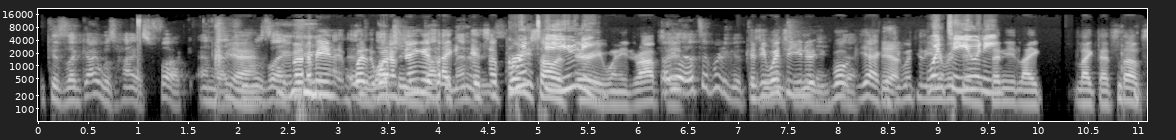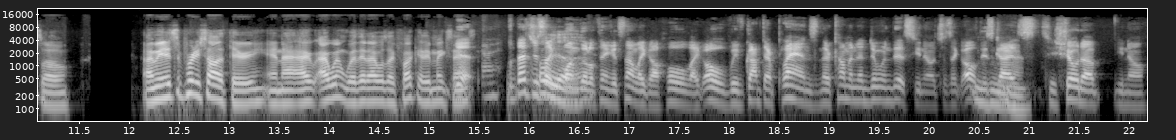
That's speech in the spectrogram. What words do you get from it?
because that guy was high as fuck and like Yeah. he was like, But I mean, what, what I'm saying is like it's a pretty solid uni. theory when he drops it. oh it. yeah, that's a pretty good because he he went to uni. Well, yeah. yeah, because Yeah. he went to the Went to university and he studied like like that stuff. so, I mean, it's a pretty solid theory, and I I I went with it. I was like, fuck it, it makes sense. But that's just Oh, like yeah. one little thing. It's not like a whole like, oh, we've got their plans and they're coming and doing this. You know, it's just like, oh, these Mhm. guys he showed up. You know,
